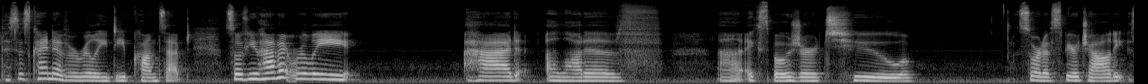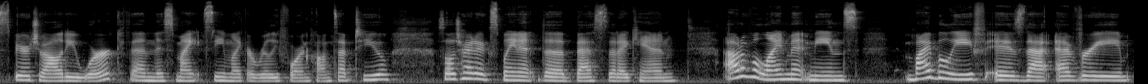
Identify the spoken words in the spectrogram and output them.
this is kind of a really deep concept. So if you haven't really had a lot of uh, exposure to sort of spirituality spirituality work, then this might seem like a really foreign concept to you. So I'll try to explain it the best that I can. Out of alignment means my belief is that every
